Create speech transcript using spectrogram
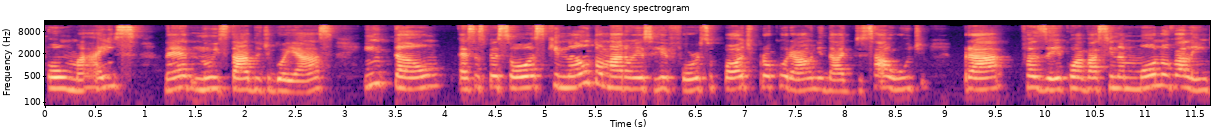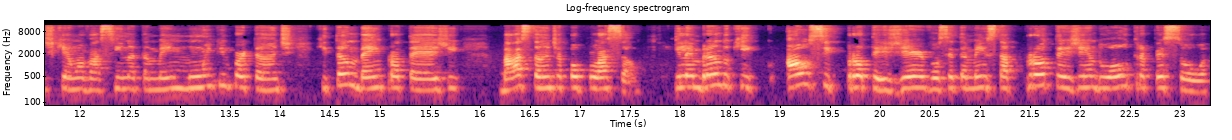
ou mais, né? No estado de Goiás. Então, essas pessoas que não tomaram esse reforço pode procurar a unidade de saúde para fazer com a vacina monovalente, que é uma vacina também muito importante, que também protege bastante a população. E lembrando que ao se proteger, você também está protegendo outra pessoa.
